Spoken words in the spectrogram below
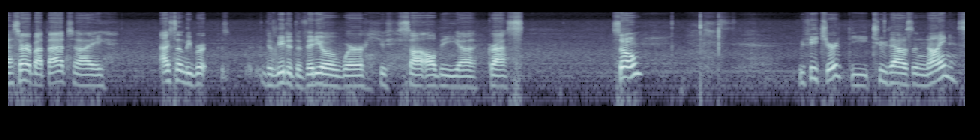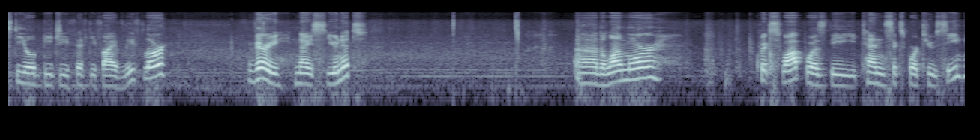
Yeah, sorry about that. I accidentally deleted the video where you saw all the uh, grass. So, we featured the 2009 Stihl BG55 leaf blower. Very nice unit. Uh, the lawnmower quick swap was the 10642C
